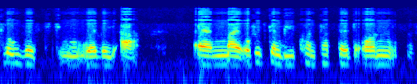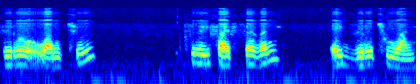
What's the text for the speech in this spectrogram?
closest to where they are and my office can be contacted on 012 357 8021.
